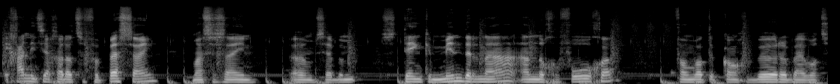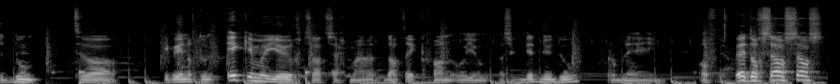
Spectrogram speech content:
ik ga niet zeggen dat ze verpest zijn, maar ze zijn, ehm, ze hebben, ze denken minder na aan de gevolgen van wat er kan gebeuren bij wat ze doen. Terwijl, ik weet nog toen ik in mijn jeugd zat, zeg maar, dacht ik van, oh joh, als ik dit nu doe, probleem. Of, Ja. weet je toch, zelfs, zelfs,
